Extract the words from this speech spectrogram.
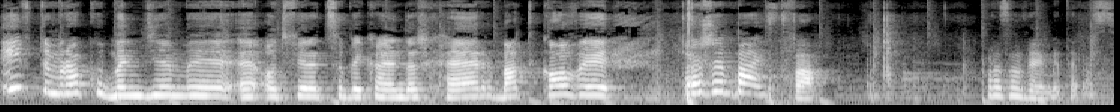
I w tym roku będziemy e, otwierać sobie kalendarz herbatkowy. Proszę Państwa, porozmawiajmy teraz.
